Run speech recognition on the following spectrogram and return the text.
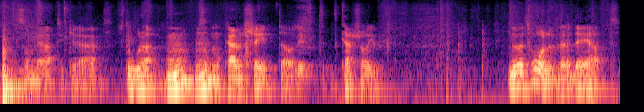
som jag tycker är stora. Mm, Som kanske inte har lyft, kanske har gjort. Nummer 12, det är att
